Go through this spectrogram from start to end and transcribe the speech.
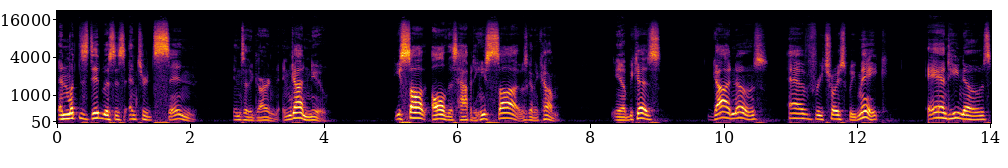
And what this did was this entered sin into the garden, and God knew. He saw all this happening. He saw it was going to come. You know, because God knows every choice we make, and He knows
